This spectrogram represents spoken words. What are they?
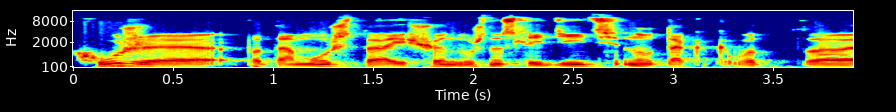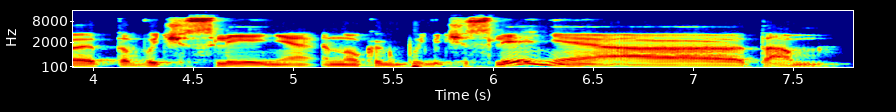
хуже, потому что еще нужно следить, ну, так как вот э, это вычисление, но как бы вычисление, а там,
